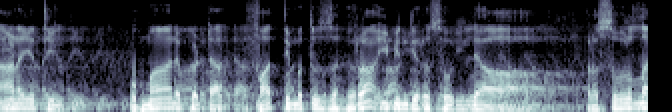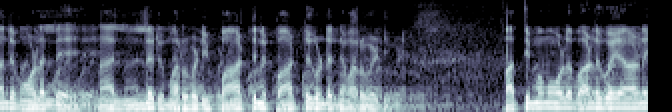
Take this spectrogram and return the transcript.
നാണയത്തിൽ ബഹുമാനപ്പെട്ട ഫാത്തിമത്തു സഹ്റ ഇബിന്തി റസൂലില്ല. റസൂലുള്ളാന്റെ മോളല്ലേ നല്ലൊരു മറുപടി പാട്ടിന് പാട്ട് കൊണ്ട് തന്നെ മറുപടി. ഫാത്തിമ മോൾ പാടുകയാണ്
